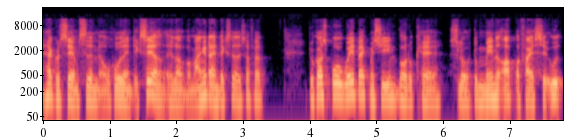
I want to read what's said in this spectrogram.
Her kan du se, om siden overhovedet er indekseret, eller hvor mange der er indekseret i så fald. Du kan også bruge Wayback Machine, hvor du kan slå domænet op og faktisk se ud,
